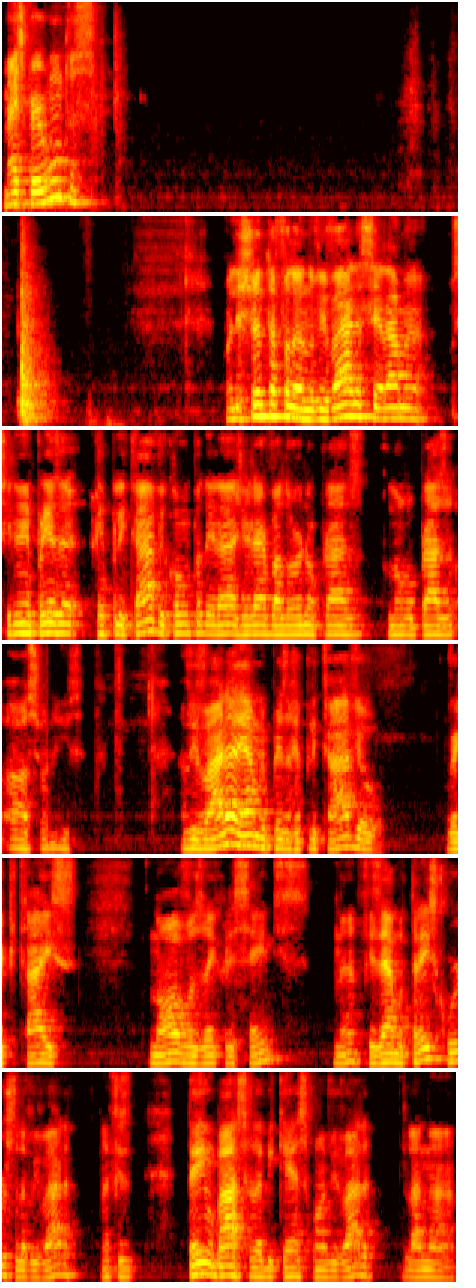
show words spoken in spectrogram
Mais perguntas? O Alexandre está falando, Vivara será uma, seria uma empresa replicável, como poderá gerar valor no prazo, longo prazo ao acionista? A Vivara é uma empresa replicável, verticais novos aí crescentes, né? Fizemos três cursos da Vivara, né? Fiz, tem o Baster Webcast com a Vivara lá na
